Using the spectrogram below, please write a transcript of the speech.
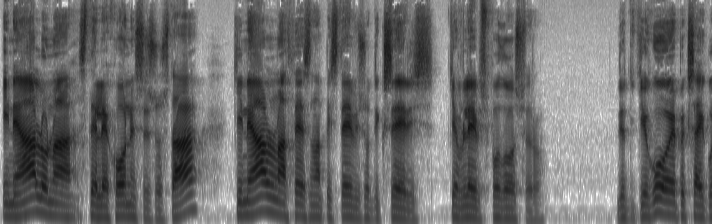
Είναι άλλο να στελεχώνεσαι σωστά και είναι άλλο να θες να πιστεύεις ότι ξέρεις και βλέπεις ποδόσφαιρο. Διότι και εγώ έπαιξα 20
